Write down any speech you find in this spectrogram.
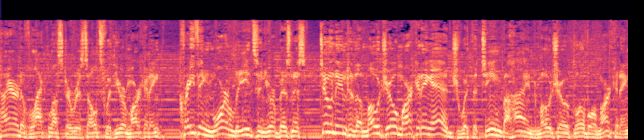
Tired of lackluster results with your marketing? Craving more leads in your business? Tune in to the Mojo Marketing Edge with the team behind Mojo Global Marketing,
